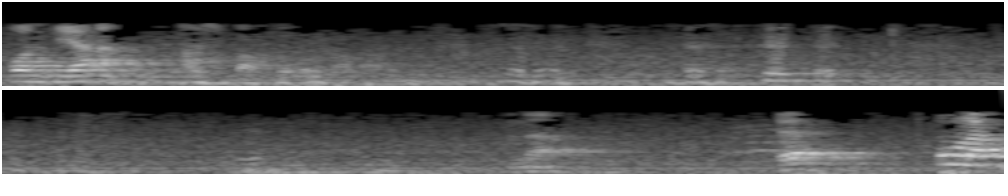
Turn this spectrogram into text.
Pontianak. Astagfirullah Nah ya pulang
